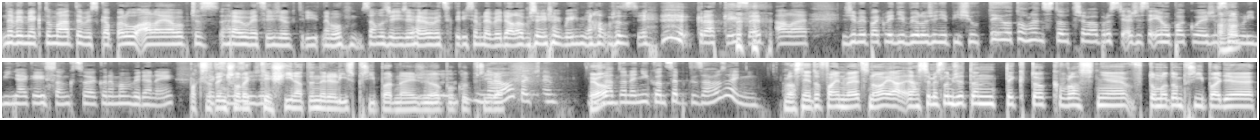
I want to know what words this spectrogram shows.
nevím, jak to máte vy s kapelu, ale já občas hraju věci, že jo, který, nebo samozřejmě, že hraju věci, které jsem nevydala, protože jinak bych měla prostě krátký set, ale že mi pak lidi vyloženě píšou, ty jo, tohle to třeba prostě, a že se i opakuje, že Aha. se jim líbí nějaký song, co jako nemám vydaný. Pak se ten člověk myslím, těší že... na ten release případný, že jo, mm, pokud přijde. No, takže Možná jo? to není koncept k zahození. Vlastně je to fajn věc, no. Já, já si myslím, že ten TikTok vlastně v tomto případě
